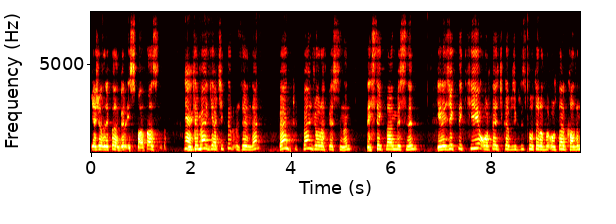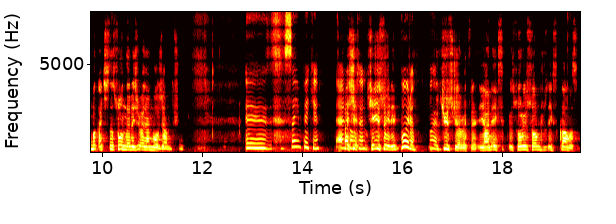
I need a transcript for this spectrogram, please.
yaşanacakların bir ispatı aslında. Evet. Bu temel gerçekler üzerinden ben Türkmen coğrafyasının desteklenmesinin gelecekteki ortaya çıkabilecek risk fotoğrafları ortadan kaldırmak açısından son derece önemli olacağını düşünüyorum. Ee, sayın peki. Ha, şey, şeyi söyleyeyim. Buyurun. buyurun. 200 kilometre. Yani eksik, soruyu sormuşuz eksik kalmasın.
